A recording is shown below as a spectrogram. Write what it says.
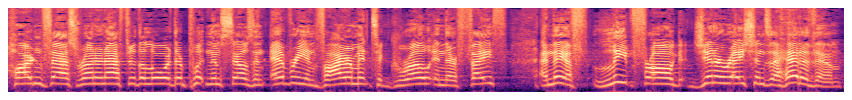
hard and fast running after the Lord. They're putting themselves in every environment to grow in their faith, and they have leapfrogged generations ahead of them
